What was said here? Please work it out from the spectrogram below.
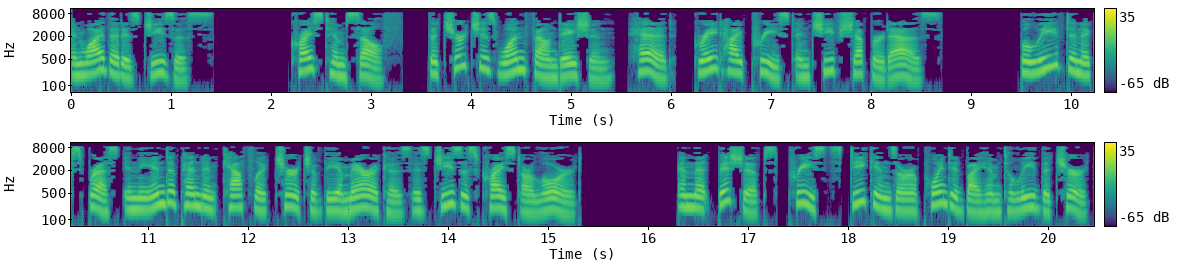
and why that is Jesus Christ Himself. The Church's one foundation, head, great high priest, and chief shepherd as believed and expressed in the independent Catholic Church of the Americas is Jesus Christ our Lord. And that bishops, priests, deacons are appointed by him to lead the church,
